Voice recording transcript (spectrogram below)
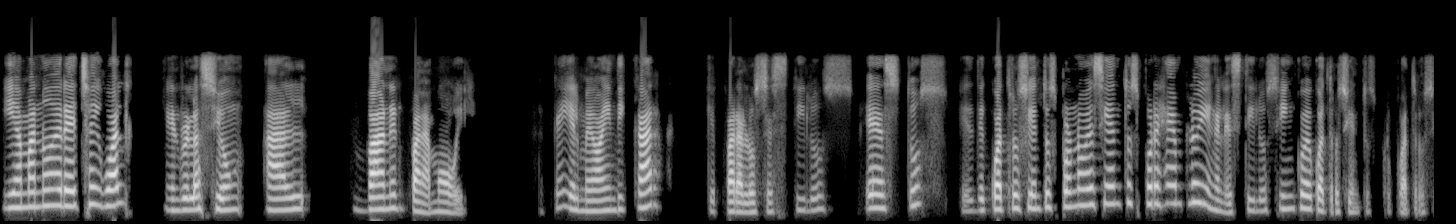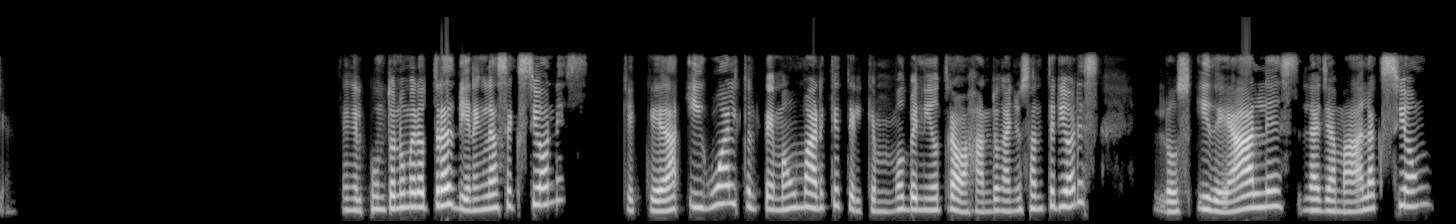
Y a mano derecha igual en relación al banner para móvil. Él me va a indicar que para los estilos estos es de 400 por 900, por ejemplo, y en el estilo 5 de 400 por 400. En el punto número 3 vienen las secciones, que queda igual que el tema un market, el que hemos venido trabajando en años anteriores, los ideales, la llamada a la acción,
